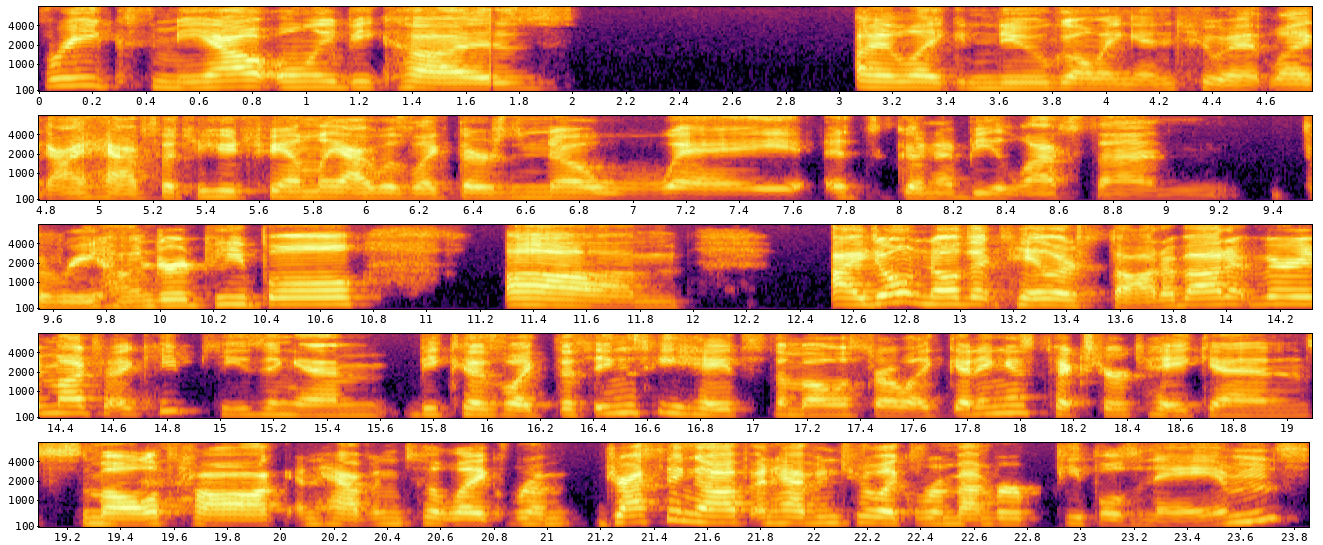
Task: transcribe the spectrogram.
freaks me out only because I like knew going into it. Like I have such a huge family. I was like, there's no way it's gonna be less than 300 people. Um, I don't know that Taylor's thought about it very much. I keep teasing him because like the things he hates the most are like getting his picture taken, small talk, and having to like rem- dressing up and having to like remember people's names.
